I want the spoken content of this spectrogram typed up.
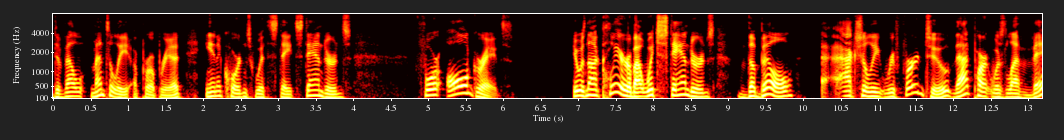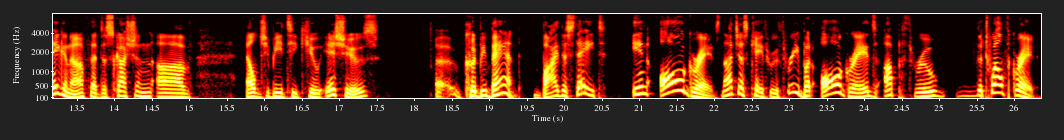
developmentally appropriate in accordance with state standards for all grades. It was not clear about which standards the bill actually referred to. That part was left vague enough that discussion of LGBTQ issues uh, could be banned by the state in all grades, not just K through 3, but all grades up through the 12th grade.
